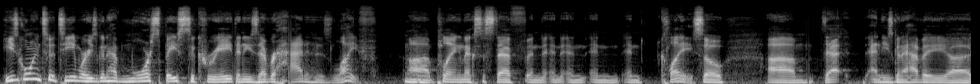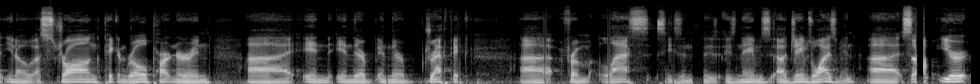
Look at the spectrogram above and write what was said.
He's going to a team where he's going to have more space to create than he's ever had in his life mm-hmm. uh, playing next to Steph and and and and, and Klay. So um, that and he's going to have a uh, you know a strong pick and roll partner in uh, in in their in their draft pick. Uh, from last season, his, his name's uh, James Wiseman. Uh, so you're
